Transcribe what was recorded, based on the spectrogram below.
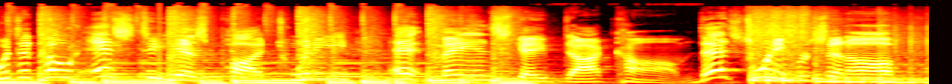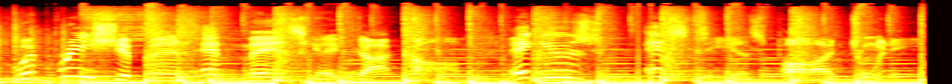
with the code STSPOD20 at manscaped.com. That's 20% off with free shipping at manscaped.com. And use STSPOD20.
